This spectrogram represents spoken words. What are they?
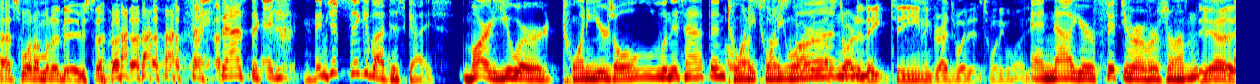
that's what I'm going to do. So fantastic. And, and, just think about this, guys. Marty, you were 20 years old when this happened. Oh, 2021. I, I, started, at 18 and graduated at 21. And now you're 50 or something. Yeah, yeah,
